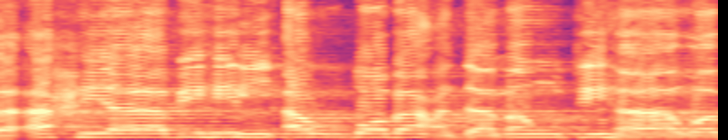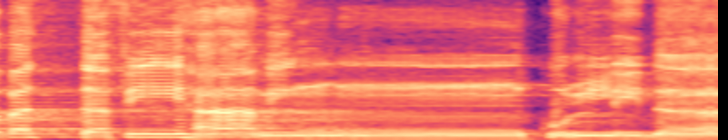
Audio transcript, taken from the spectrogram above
فأحيا به الأرض بعد موتها وبث فيها من كل دابة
